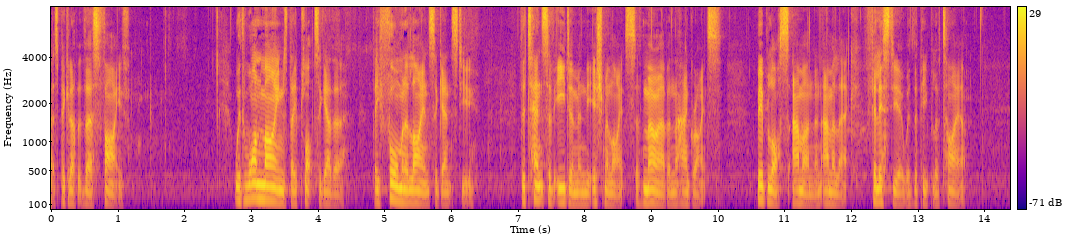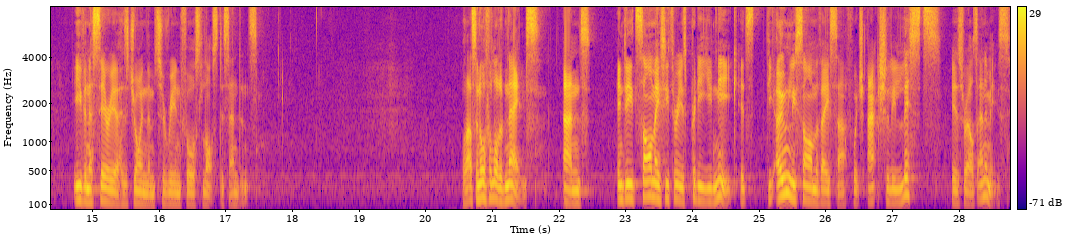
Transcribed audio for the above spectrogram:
Let's pick it up at verse 5. With one mind they plot together, they form an alliance against you. The tents of Edom and the Ishmaelites, of Moab and the Hagrites, Byblos, Ammon, and Amalek, Philistia with the people of Tyre. Even Assyria has joined them to reinforce Lot's descendants. Well, that's an awful lot of names. And indeed, Psalm 83 is pretty unique. It's the only psalm of Asaph which actually lists Israel's enemies.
